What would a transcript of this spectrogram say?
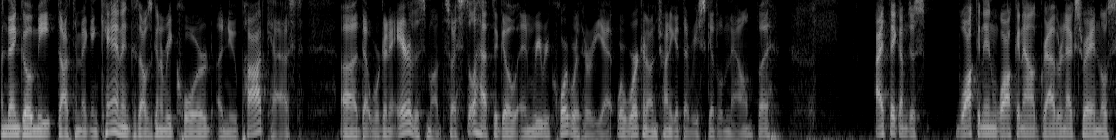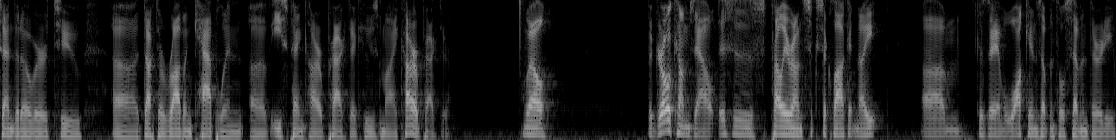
and then go meet dr megan cannon because i was going to record a new podcast uh, that we're going to air this month. So i still have to go and re-record with her yet. We're working on trying to get that rescheduled now but i think i'm just walking in walking out grabbing an x-ray and they'll send it over to uh, dr robin kaplan of east penn chiropractic who's my chiropractor. Well the girl comes out. This is probably around six o'clock at night because um, they have walk-ins up until seven thirty.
